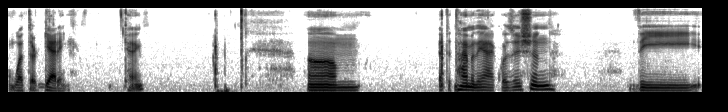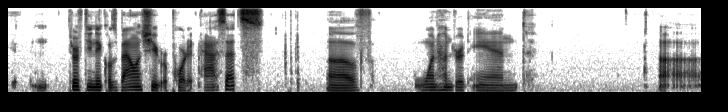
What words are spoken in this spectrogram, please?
what they're getting. Okay. Um, at the time of the acquisition, the Thrifty Nickel's balance sheet reported assets of 100 and uh,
